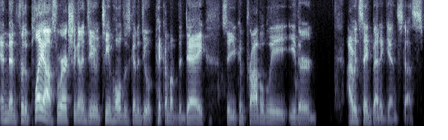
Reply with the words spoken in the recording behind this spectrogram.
And then for the playoffs, we're actually going to do Team Hold is going to do a pick 'em of the day. So you can probably either, I would say, bet against us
